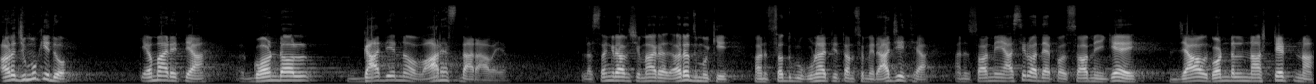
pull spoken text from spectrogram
અરજ મૂકી દો કે અમારે ત્યાં ગોંડલ ગાદીનો વારસદાર આવે એટલે સંગ્રામસિંહ મહારાજ અરજ મૂકી અને સદગુરુ ગુણાતીતાન સ્વામી રાજી થયા અને સ્વામી આશીર્વાદ આપ્યો. સ્વામી કહે, જાઓ ગોંડલના સ્ટેટના,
